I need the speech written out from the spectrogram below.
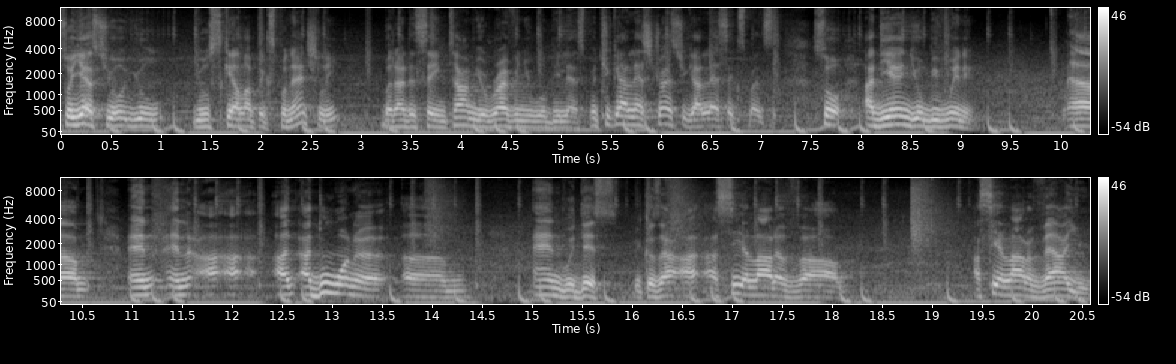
So yes, you'll you'll you'll scale up exponentially, but at the same time, your revenue will be less. But you got less stress, you got less expenses. So at the end, you'll be winning. Um, and and I, I, I do want to um, end with this because I, I, see a lot of uh, I see a lot of value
